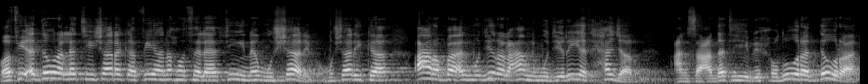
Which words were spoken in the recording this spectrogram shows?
وفي الدورة التي شارك فيها نحو 30 مشارك ومشاركة أعرب المدير العام لمديرية حجر عن سعادته بحضور الدورة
